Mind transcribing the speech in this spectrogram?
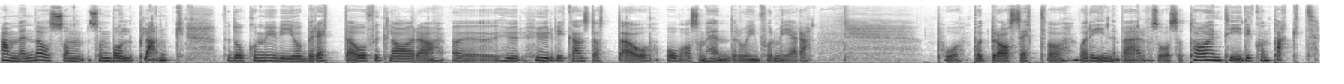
använda oss som, som bollplank. För då kommer vi att berätta och förklara eh, hur, hur vi kan stötta och, och vad som händer och informera på, på ett bra sätt vad, vad det innebär. Och så. så ta en tidig kontakt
